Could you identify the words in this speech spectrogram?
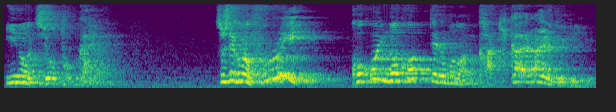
命を取っ換えよ。そしてこの古いここに残ってるものが書き換えられる時。に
